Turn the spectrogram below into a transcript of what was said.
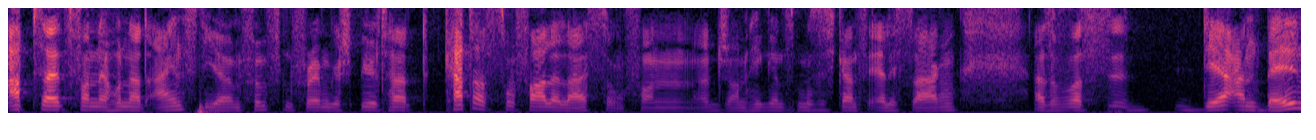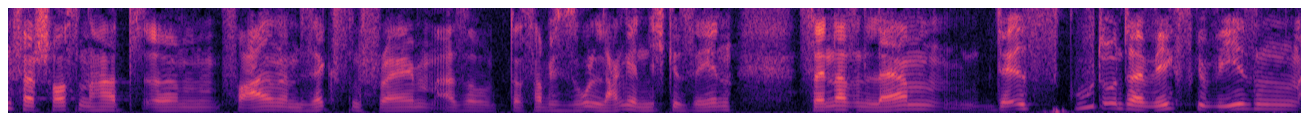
abseits von der 101, die er im fünften Frame gespielt hat, katastrophale Leistung von äh, John Higgins, muss ich ganz ehrlich sagen. Also was der an Bällen verschossen hat, ähm, vor allem im sechsten Frame, also das habe ich so lange nicht gesehen. Sanderson Lamb, der ist gut unterwegs gewesen,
